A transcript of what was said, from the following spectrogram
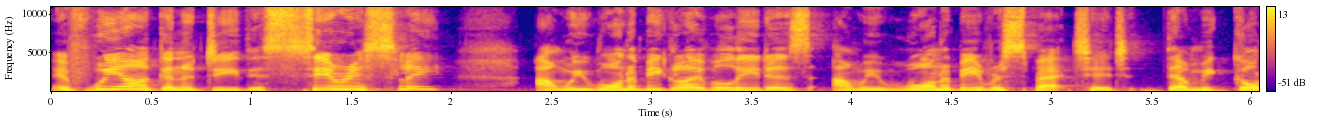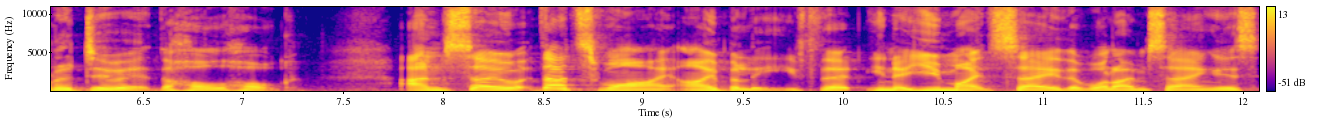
If we are going to do this seriously and we want to be global leaders and we want to be respected, then we've got to do it the whole hog. And so that's why I believe that, you know, you might say that what I'm saying is,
